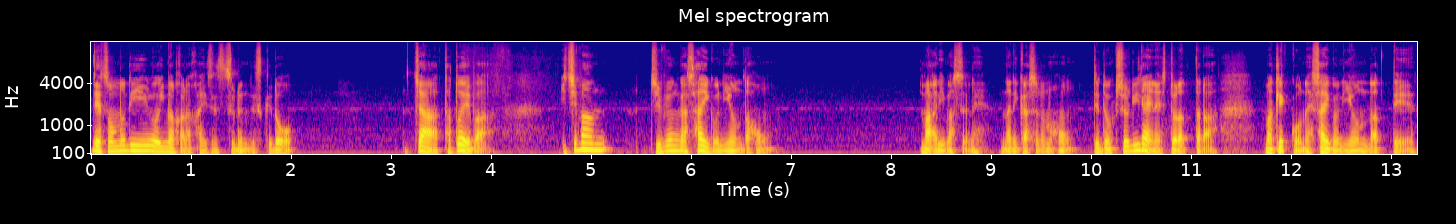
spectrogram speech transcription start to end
で、その理由を今から解説するんですけど、じゃあ、例えば、一番自分が最後に読んだ本、まあありますよね。何かしらの本。で、読書嫌いな人だったら、まあ結構ね、最後に読んだって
